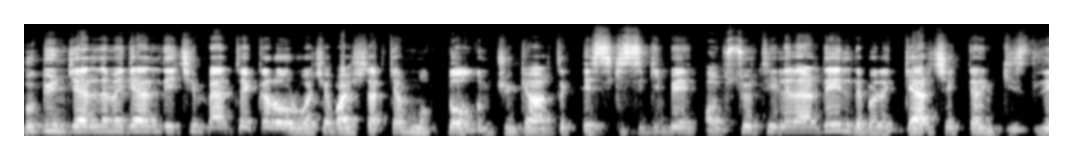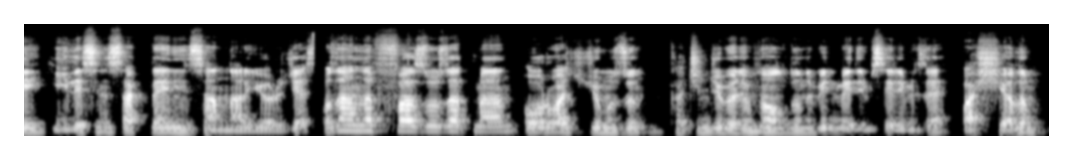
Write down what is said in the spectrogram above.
bu güncelleme geldiği için ben tekrar Overwatch'a başlarken mutlu oldum. Çünkü artık eskisi gibi absürt hileler değil de böyle gerçekten gizli hilesini saklayan insanlar göreceğiz. O zaman lafı fazla uzatmadan Overwatch'cumuzun kaçıncı bölümün olduğunu bilmediğim serimize başlayalım.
